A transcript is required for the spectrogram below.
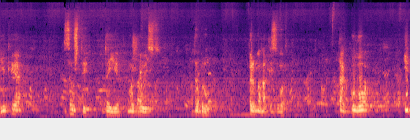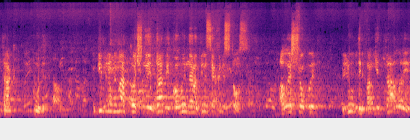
яке завжди дає можливість добру перемагати зло. Так було і так буде. В Біблії нема точної дати, коли народився Христос. Але щоб люди пам'ятали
